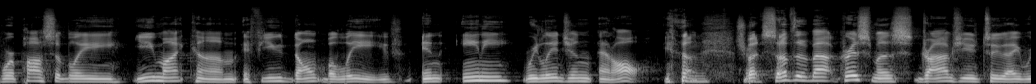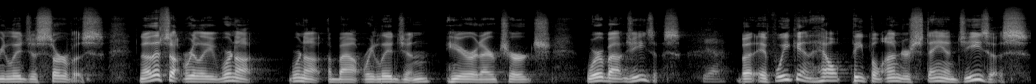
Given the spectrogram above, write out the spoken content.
where possibly you might come if you don't believe in any religion at all. You know? Mm-hmm. But something about Christmas drives you to a religious service. Now that's not really we're not we're not about religion here at our church. We're about Jesus. Yeah. But if we can help people understand Jesus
